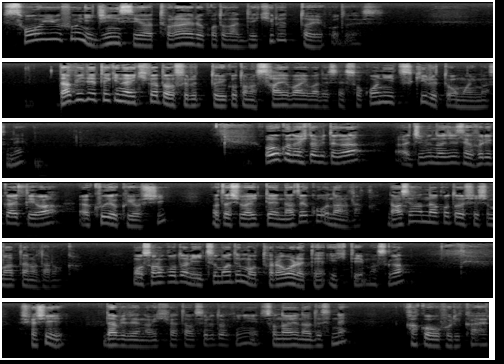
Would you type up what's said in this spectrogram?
そういうふうに人生を捉えることができるということです。ダビデ的な生き方をするということの幸いはですね、そこに尽きると思いますね。多くの人々が自分の人生を振り返ってはくよくよし私は一体なぜこうなのだかなぜあんなことをしてしまったのだろうかもうそのことにいつまでもとらわれて生きていますがしかしダビデの生き方をするときにそのようなですね過去を振り返る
